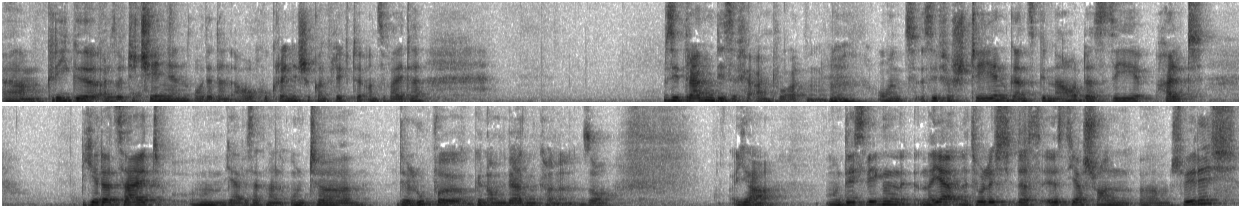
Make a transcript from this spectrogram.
ähm, Kriege, also Tschetschenien oder dann auch ukrainische Konflikte und so weiter. Sie tragen diese Verantwortung hm. und sie verstehen ganz genau, dass sie halt jederzeit, ähm, ja, wie sagt man, unter der Lupe genommen werden können. So. Ja, und deswegen, naja, natürlich, das ist ja schon ähm, schwierig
